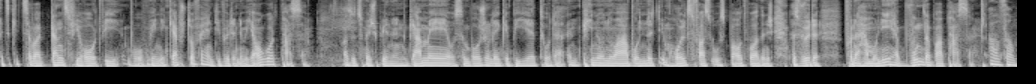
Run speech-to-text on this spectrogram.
Jetzt gibt es aber ganz viel Rot, wie, wo wenig Gerbstoffe haben. Die würde nämlich auch gut passen. Also zum Beispiel ein Gamay aus dem Beaujolais-Gebiet oder ein Pinot Noir, wo nicht im Holzfass ausgebaut worden ist. Das würde von der Harmonie her wunderbar passen. Also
